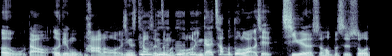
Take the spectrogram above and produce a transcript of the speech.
二五到二点五趴了哦，已经是调升这么多了，嗯嗯嗯嗯，应该差不多了吧？而且七月的时候不是说。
